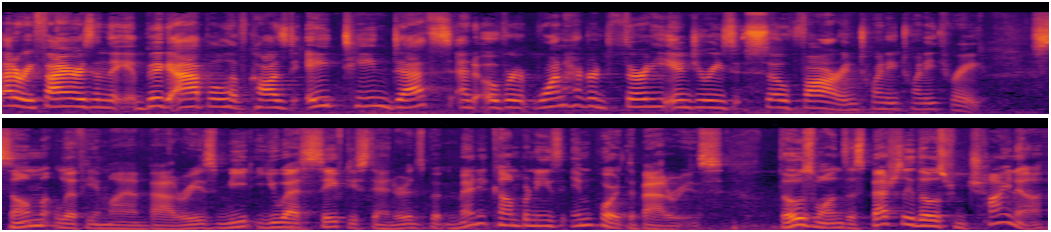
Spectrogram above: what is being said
Battery fires in the Big Apple have caused 18 deaths and over 130 injuries so far in 2023. Some lithium ion batteries meet U.S. safety standards, but many companies import the batteries. Those ones, especially those from China,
